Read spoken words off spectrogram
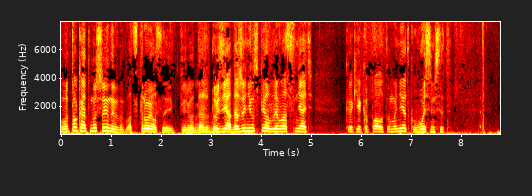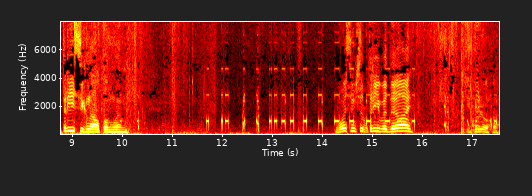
Вот только от машины отстроился и вперед. Даже, друзья, даже не успел для вас снять, как я копал эту монетку. 83 сигнал, по-моему. 83 VDI треха.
